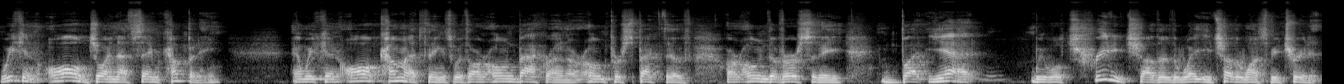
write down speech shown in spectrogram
We can all join that same company and we can all come at things with our own background, our own perspective, our own diversity, but yet we will treat each other the way each other wants to be treated.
